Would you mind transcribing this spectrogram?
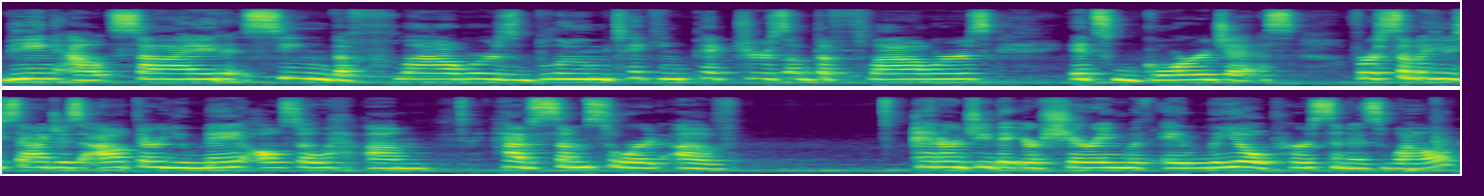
being outside, seeing the flowers bloom, taking pictures of the flowers. It's gorgeous. For some of you Sages out there, you may also um, have some sort of energy that you're sharing with a Leo person as well.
